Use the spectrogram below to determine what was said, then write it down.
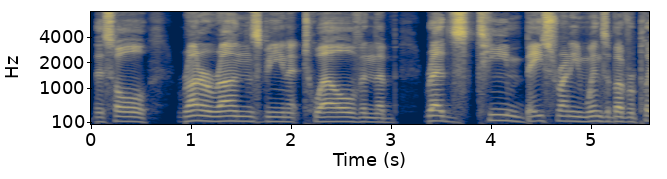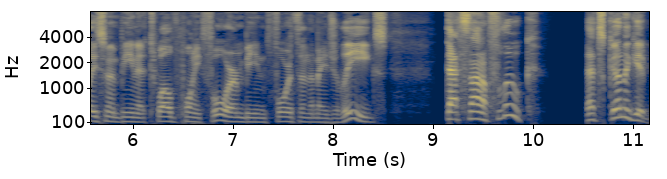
This whole runner runs being at 12 and the Reds team base running wins above replacement being at 12.4 and being fourth in the major leagues. That's not a fluke. That's going to get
